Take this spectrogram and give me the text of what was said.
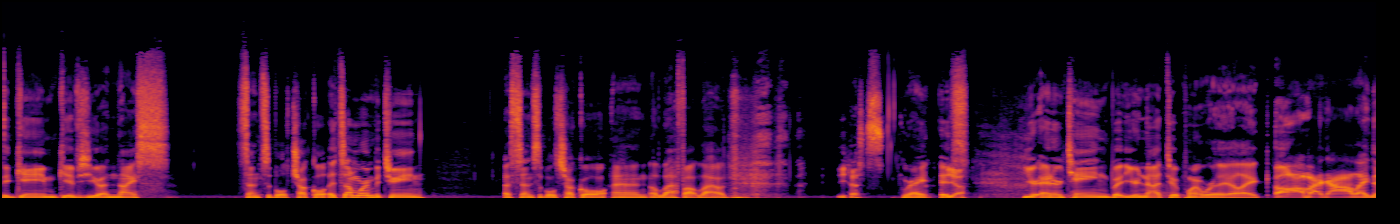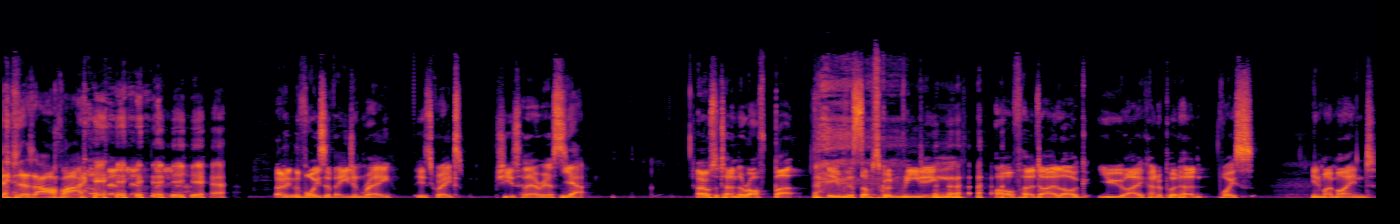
the game gives you a nice, sensible chuckle. It's somewhere in between a sensible chuckle and a laugh out loud, Yes. right? It's Yeah. you're entertained, but you're not to a point where you're like, oh my god, like this is all funny. Oh, yeah, I think the voice of Agent Ray is great. She's hilarious. yeah. I also turned her off, but even the subsequent reading of her dialogue, you I kind of put her voice in my mind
